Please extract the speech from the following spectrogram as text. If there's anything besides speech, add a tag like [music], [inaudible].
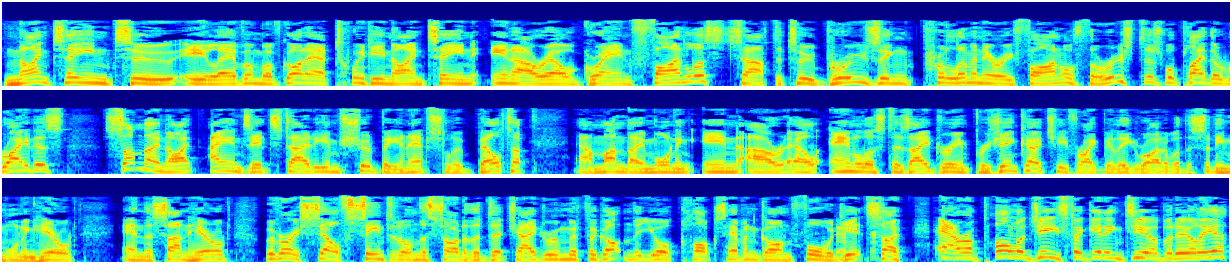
19 to 11. We've got our 2019 NRL grand finalists after two bruising preliminary finals. The Roosters will play the Raiders Sunday night. ANZ Stadium should be an absolute belter. Our Monday morning NRL analyst is Adrian Proszenko, Chief Rugby League writer with the Sydney Morning Herald and the Sun Herald. We're very self-centred on this side of the ditch, Adrian. We've forgotten that your clocks haven't gone forward yet, so our apologies for getting to you a bit earlier.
